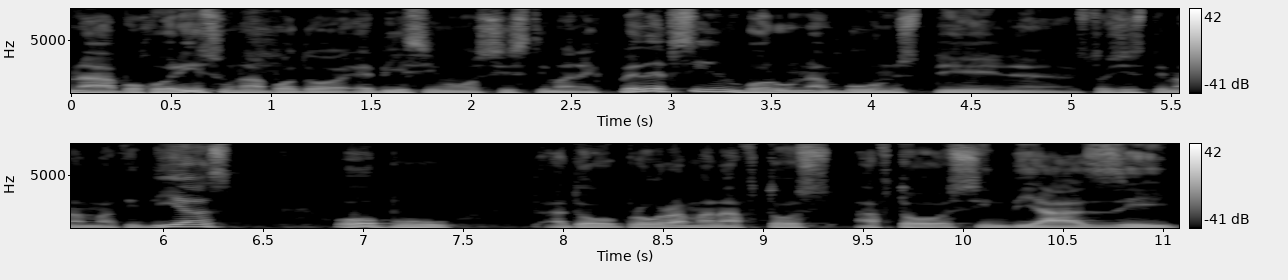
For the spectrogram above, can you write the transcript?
να αποχωρήσουν από το επίσημο σύστημα εκπαίδευσης, μπορούν να μπουν στην, στο σύστημα μαθητείας όπου το πρόγραμμα αυτός, αυτό συνδυάζει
